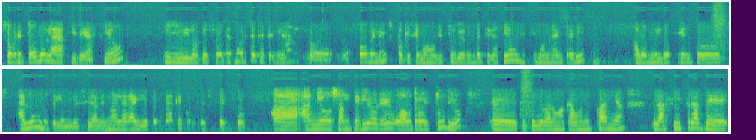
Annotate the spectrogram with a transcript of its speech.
sobre todo la ideación y los deseos de muerte que tenían los, jóvenes, porque hicimos un estudio de investigación, hicimos una entrevista a 2.200 alumnos de la Universidad de Málaga y es verdad que con respecto a años anteriores o a otros estudios, eh, que se llevaron a cabo en España, las cifras de,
